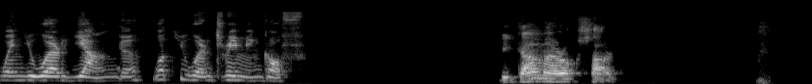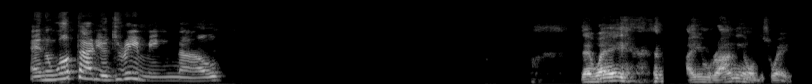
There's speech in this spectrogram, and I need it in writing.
when you were young? What you were dreaming of? Become a rock star. And what are you dreaming now? The way I am running on this way.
